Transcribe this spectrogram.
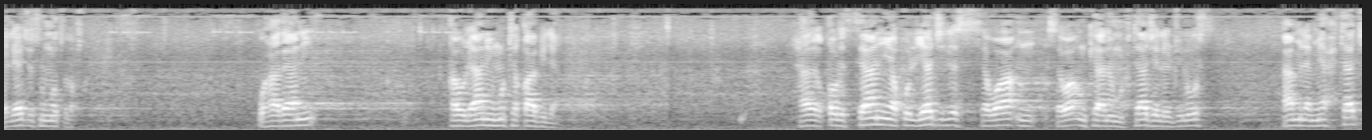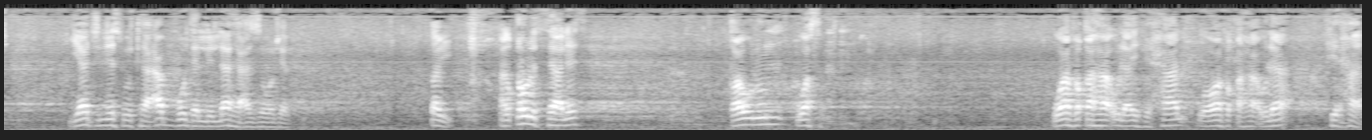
بل يجلس مطلقا. وهذان قولان متقابلان. هذا القول الثاني يقول يجلس سواء سواء كان محتاجا للجلوس أم لم يحتج يجلس تعبدا لله عز وجل. طيب القول الثالث قول وسط وافق هؤلاء في حال ووافق هؤلاء في حال.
